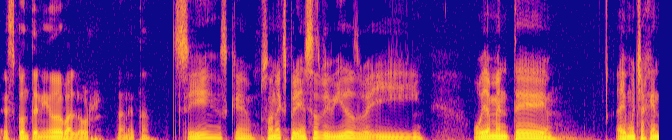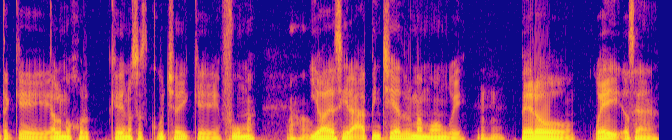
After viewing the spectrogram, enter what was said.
es contenido de valor, la neta. Sí, es que son experiencias vividas, güey. Y obviamente hay mucha gente que a lo mejor que nos escucha y que fuma. Ajá. Y va a decir, ah, pinche Edward mamón, güey. Pero, güey, o sea,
